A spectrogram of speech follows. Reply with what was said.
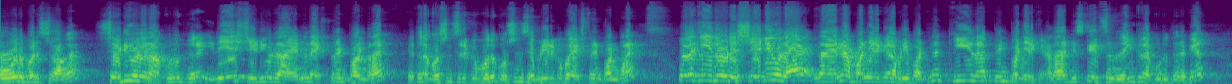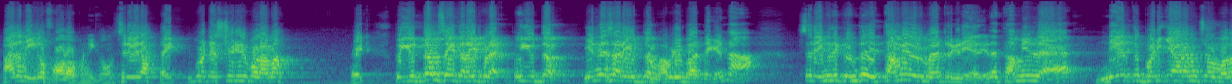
ஒவ்வொரு படிச்சுவாங்க. ஷெடியூல் நான் கொடுக்குறேன். இதே ஷெடியூல் நான் என்னென்ன எக்ஸ்பிளைன் பண்றேன்? எத்தனை கொஸ்டின்ஸ் இருக்கும் போது கொஸ்டின்ஸ் எப்படி இருக்கும் போது எக்ஸ்பிளைன் பண்றேன். உங்களுக்கு இதோட ஷெடியூல நான் என்ன பண்ணிருக்கேன் அப்படி பார்த்தீங்கன்னா கீழே பின் பண்ணிருக்கேன் அதாவது டிஸ்கிரிப்ஷன் லிங்க்ல கொடுத்துருக்கேன். அதை நீங்க ஃபாலோ பண்ணிக்கோங்க. சரிங்களா? ரைட் இப்போ டெஸ்ட் ஷெடியூல் போலாமா? ரைட் இப்போ யுத்தம் செய்த தலைப்புல இப்போ யுத்தம். என்ன சார் யுத்தம்? அப்படின்னு பார்த்தீங்கன்னா சார் எங்களுக்கு வந்து தமிழ் ஒரு மேட்ரு கிடையாது. ஏன்னா தமிழ்ல நேத்து படிக்க ஆரம்பிச்சோம் முத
